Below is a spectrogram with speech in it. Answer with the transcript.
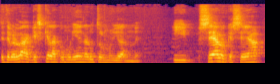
De verdad, que es que la comunidad de Naruto es muy grande. Y sea lo que sea,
